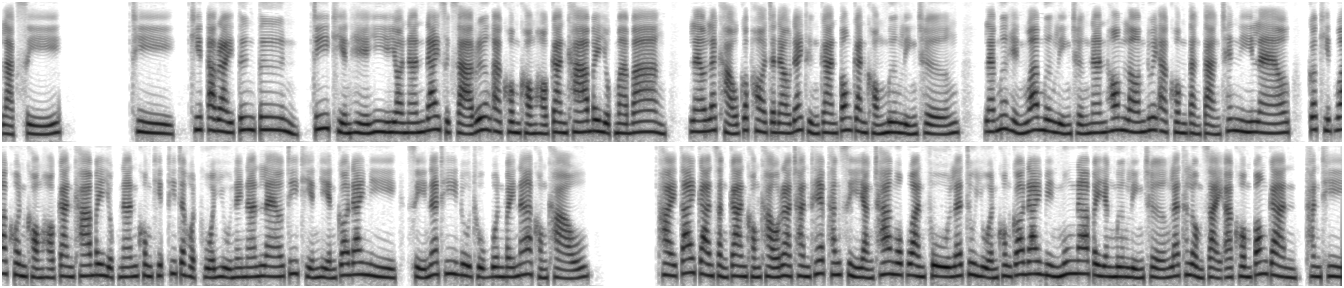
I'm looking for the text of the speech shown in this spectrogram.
หลากสี ที คิดอะไรตื้นๆ จี้เขียนเหยียอนั้นได้ศึกษาเรื่องอาคมของหอการค้าใบหยกมาบ้าง แล้วและเขาก็พอจะเดาได้ถึงการป้องกันของเมืองหลิงเฉิง และเมื่อเห็นว่าเมืองหลิงเฉิงนั้นห้อมล้อมด้วยอาคมต่างๆ เช่นนี้แล้ว ก็คิดว่าคนของหอการค้าใบหยกนั้นคงคิดที่จะหดหัวอยู่ในนั้นแล้วจี้เขียนเหยียนก็ได้มีสีหน้าที่ดูถูกบนใบหน้าของเขา ภายใต้การสั่งการของเขาราชันเทพทั้งสี่อย่างช่างกวานฟูและจูหยวนคงก็ได้บินมุ่งหน้าไปยังเมืองหลิงเฉิงและถล่มใส่อาคมป้องกัน ทันที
